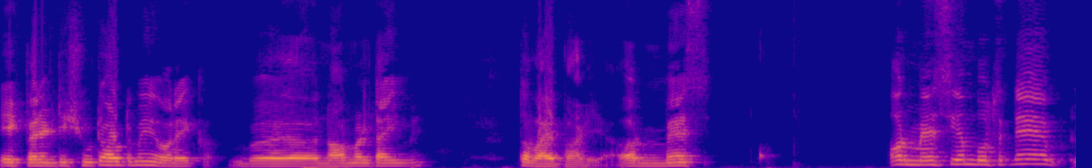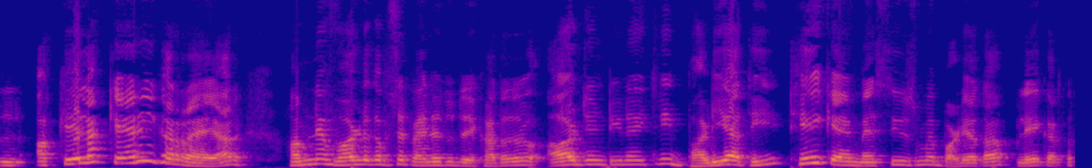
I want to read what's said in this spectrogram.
एक पेनल्टी शूट आउट में और एक नॉर्मल टाइम में। तो भाई, बढ़िया। और मेस और मेसी हम बोल सकते हैं, अकेला कैरी कर रहा है यार। हमने वर्ल्ड कप से पहले तो देखा था तो अर्जेंटीना इतनी बढ़िया थी, ठीक है, मेसी उसमें बढ़िया था प्ले करता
